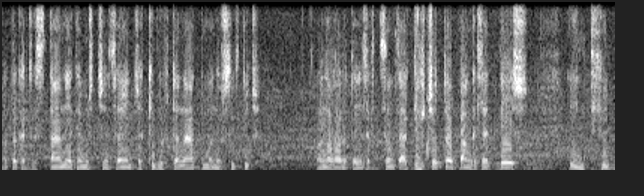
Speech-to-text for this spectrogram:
одоо Казахстаны тамирчин Саян Жакибовтай наадам маань өрсөлдөж оноогоор одоо ялагдсан. За гэвч одоо Бангладеш, Индхиг,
